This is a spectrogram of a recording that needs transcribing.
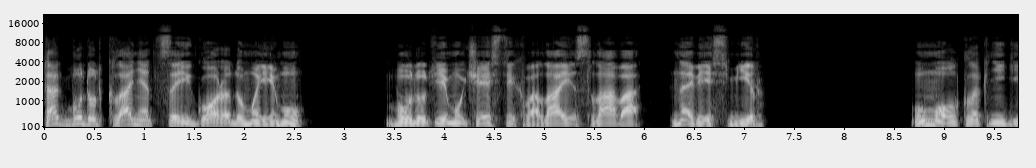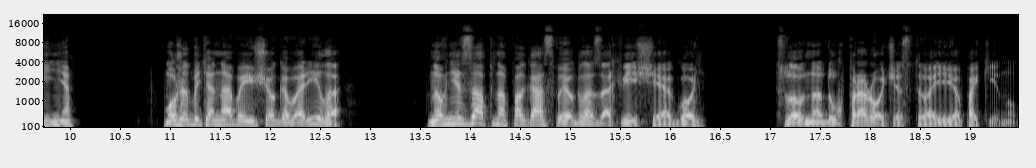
так будут кланяться и городу моему. Будут ему честь и хвала и слава на весь мир. умолкла княгиня. Может быть, она бы еще говорила, но внезапно погас в ее глазах вещий огонь, словно дух пророчества ее покинул.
